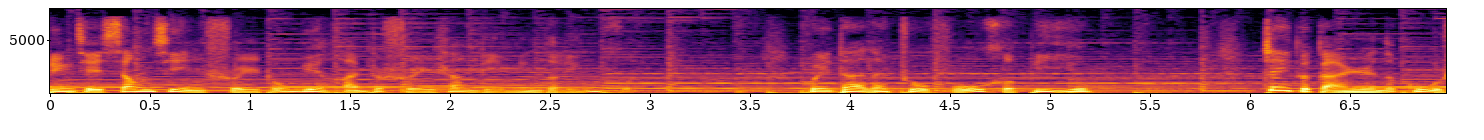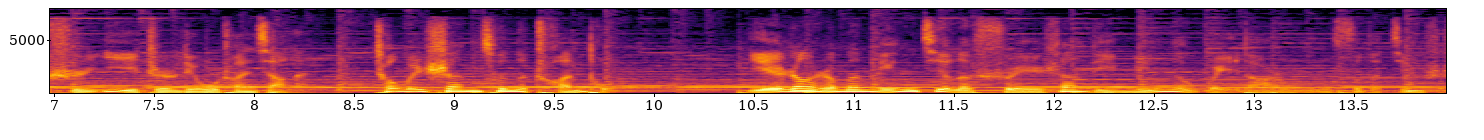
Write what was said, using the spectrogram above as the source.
并且相信水中蕴含着水善李明的灵魂，会带来祝福和庇佑。这个感人的故事一直流传下来，成为山村的传统，也让人们铭记了水善李明的伟大而无私的精神。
